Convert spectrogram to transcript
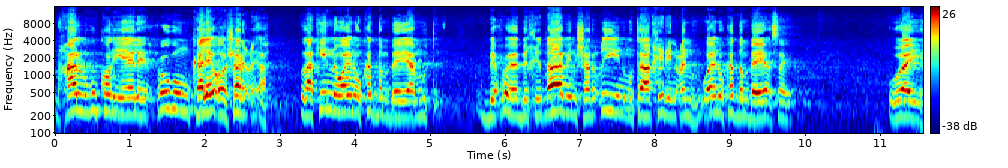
Maxaa lagu kor yeelay? Xugun kale oo sharci ah. Laakiinna waa inuu ka dambeeyaa mut bikhitaabin sharciyin muta-akhirin canhu. Waa inuu ka dambeeya isaga. Waayahay.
